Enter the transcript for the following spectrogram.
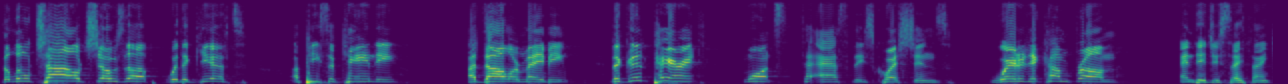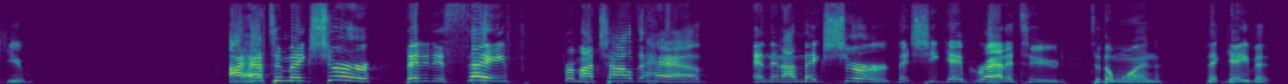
The little child shows up with a gift, a piece of candy, a dollar maybe. The good parent wants to ask these questions where did it come from? And did you say thank you? I have to make sure that it is safe for my child to have, and then I make sure that she gave gratitude to the one that gave it.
